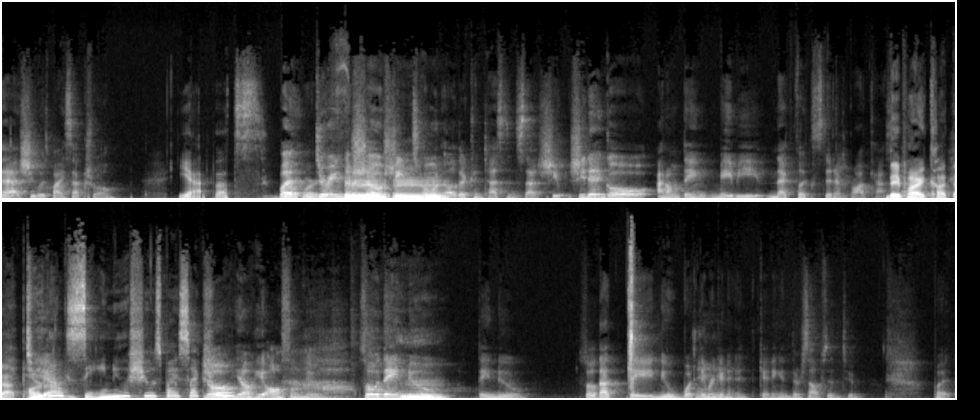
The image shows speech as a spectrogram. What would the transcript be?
that she was bisexual. yeah, that's. But what during the Mm, show, she mm, told mm. other contestants that she she didn't go. I don't think maybe Netflix didn't broadcast. they that. probably cut that part. do you out. think Zay knew she was bisexual? No, yeah, he also knew. So they knew. Hmm. They knew. So that they knew what they were Dang. getting getting themselves into. But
